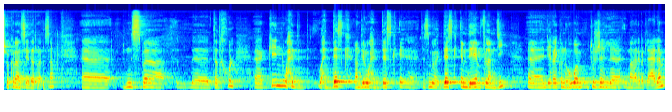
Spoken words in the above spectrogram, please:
شكرا سيدة الرئيسة آه، بالنسبة للتدخل آه، كاين واحد واحد ال desk غنديروا واحد ال desk آه، تسميوه ال desk MDM ف l'AMDIE اللي غيكون هو متوجه لمغاربة العالم.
